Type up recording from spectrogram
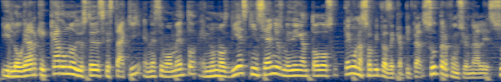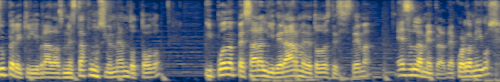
y lograr que cada uno de ustedes que está aquí en este momento, en unos 10, 15 años, me digan todos, tengo unas órbitas de capital súper funcionales, súper equilibradas, me está funcionando todo y puedo empezar a liberarme de todo este sistema. Esa es la meta, ¿de acuerdo amigos?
